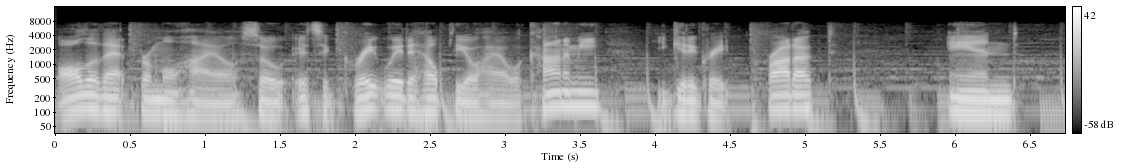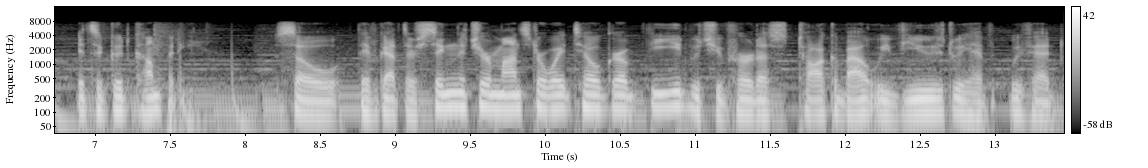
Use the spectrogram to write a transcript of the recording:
all of that from Ohio. So, it's a great way to help the Ohio economy. You get a great product, and it's a good company. So they've got their signature monster whitetail grub feed, which you've heard us talk about. We've used. We have we've had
